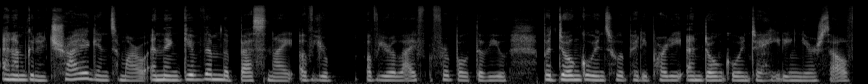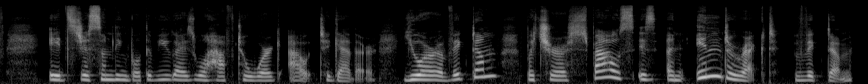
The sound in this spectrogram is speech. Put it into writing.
And I'm gonna try again tomorrow. And then give them the best night of your of your life for both of you. But don't go into a pity party and don't go into hating yourself. It's just something both of you guys will have to work out together. You are a victim, but your spouse is an indirect victim.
